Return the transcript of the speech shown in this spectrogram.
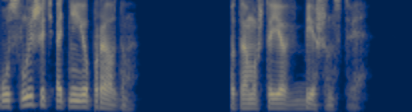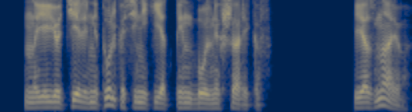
Услышать от нее правду потому что я в бешенстве. На ее теле не только синяки от пинбольных шариков. Я знаю,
